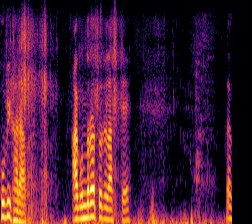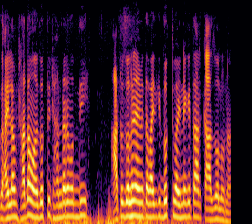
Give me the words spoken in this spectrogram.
খুবই খারাপ। আগুন ধরা তোরে লাস্টে। তারপর আইলাম সাদা মাছ ধরতে ঠান্ডার মধ্যে। আটো জলে আমি তো ভাইকে ধরতে পারি নাকি তার কাজ হলো না।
